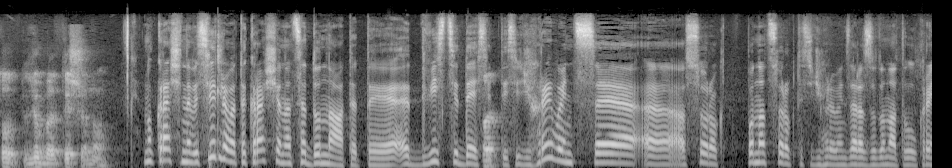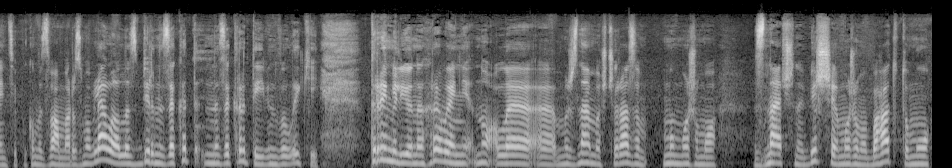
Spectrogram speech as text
тут любить тишину. Ну, краще не висвітлювати, краще на це донатити. 210 Так. тисяч гривень це е, 40, понад 40 тисяч гривень зараз задонатили українці, поки ми з вами розмовляли, але збір не закрит, не закритий, він великий. 3 мільйони гривень. Ну, але е, ми ж знаємо, що разом ми можемо значно більше, і можемо багато, тому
